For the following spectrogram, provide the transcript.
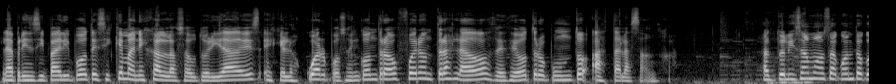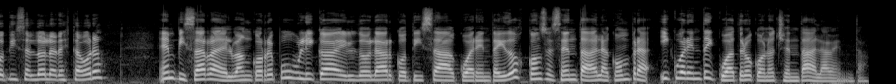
La principal hipótesis que manejan las autoridades es que los cuerpos encontrados fueron trasladados desde otro punto hasta la zanja. ¿Actualizamos a cuánto cotiza el dólar a esta hora? En pizarra del Banco República, el dólar cotiza a 42,60 a la compra y 44,80 a la venta.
